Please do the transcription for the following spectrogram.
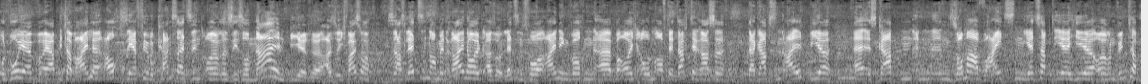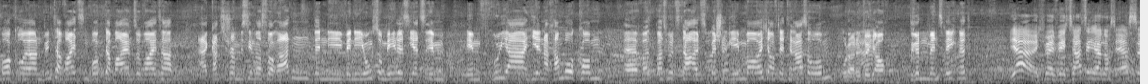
Und wo ihr ja mittlerweile auch sehr für bekannt seid, sind eure saisonalen Biere. Also ich weiß noch, ich saß letztens noch mit Reinhold, also letztens vor einigen Wochen äh, bei euch oben auf der Dachterrasse. Da gab es ein Altbier, äh, es gab einen Sommerweizen. Jetzt habt ihr hier euren Winterbock, euren Winterweizenbock dabei und so weiter. Äh, kannst du schon ein bisschen was verraten, wenn die, wenn die Jungs und Mädels jetzt im, im Frühjahr hier nach Hamburg kommen? Äh, was was wird es da als Special geben bei euch auf der Terrasse oben? Oder natürlich auch drinnen, wenn es regnet? Ja, ich werde mich tatsächlich noch das erste,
